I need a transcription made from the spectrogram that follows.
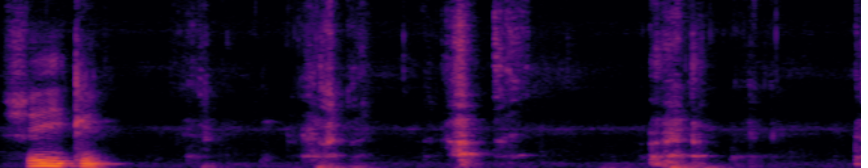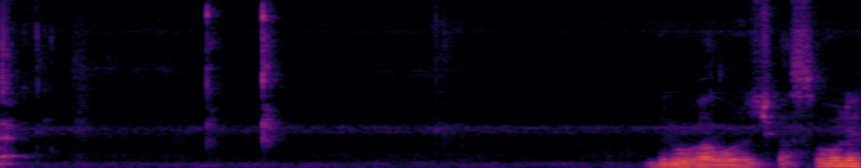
шийки. Друга ложечка солі.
